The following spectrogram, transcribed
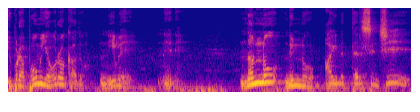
ఇప్పుడు ఆ భూమి ఎవరో కాదు నీవే నేనే. నన్ను నిన్ను ఆయన దర్శించి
